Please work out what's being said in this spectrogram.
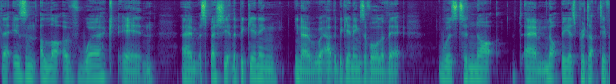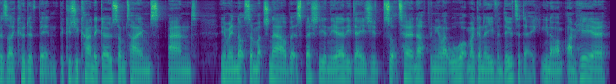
there isn't a lot of work in, um, especially at the beginning, you know, at the beginnings of all of it, was to not um, not be as productive as I could have been because you kind of go sometimes and you know, I mean, not so much now, but especially in the early days, you sort of turn up and you're like, well, what am I going to even do today? You know, I'm, I'm here.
